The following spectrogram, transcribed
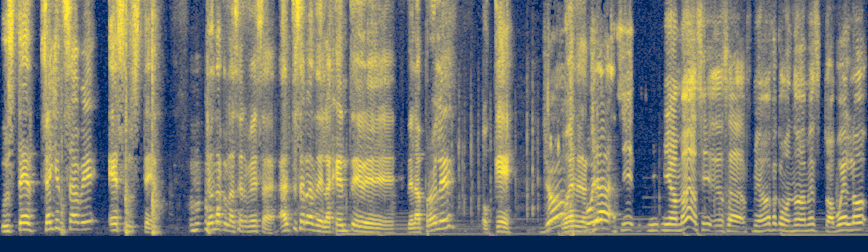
usted, si alguien sabe, es usted. ¿Qué onda con la cerveza? ¿Antes era de la gente de, de la prole o qué? Yo Bueno, voy Yo, a... mi, mi mamá, así, o sea, mi mamá fue como, no mames, tu abuelo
